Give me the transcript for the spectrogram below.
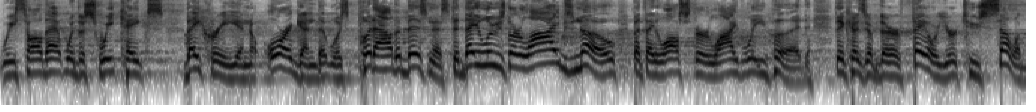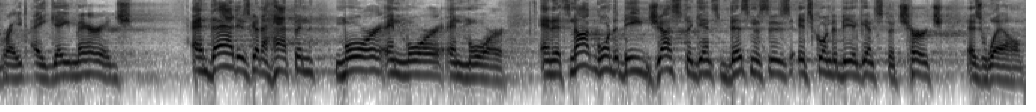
We saw that with the Sweet Cakes Bakery in Oregon that was put out of business. Did they lose their lives? No, but they lost their livelihood because of their failure to celebrate a gay marriage. And that is going to happen more and more and more. And it's not going to be just against businesses, it's going to be against the church as well.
